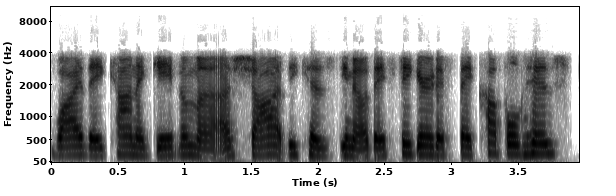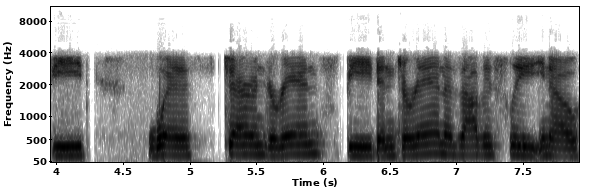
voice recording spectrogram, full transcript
why they kind of gave him a, a shot because you know they figured if they coupled his speed with Jarren Duran's speed. And Duran has obviously, you know,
